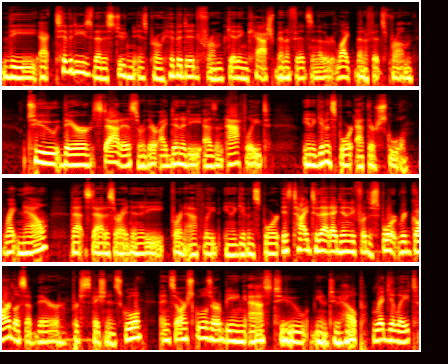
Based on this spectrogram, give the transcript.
the activities that a student is prohibited from getting cash benefits and other like benefits from to their status or their identity as an athlete in a given sport at their school. Right now, that status or identity for an athlete in a given sport is tied to that identity for the sport, regardless of their participation in school. And so our schools are being asked to, you know, to help regulate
